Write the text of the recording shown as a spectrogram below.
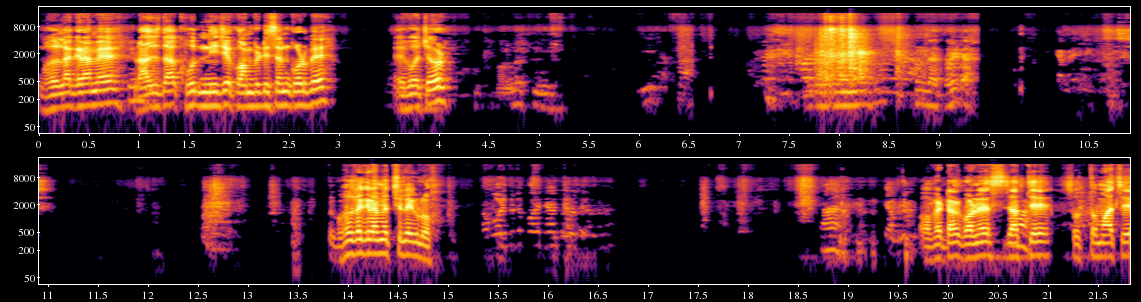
ঘোষলা গ্রামে রাজদা খুদ নিজে কম্পিটিশন করবে এবছর ঘোষলা গ্রামের ছেলেগুলো। অপারেটার গণেশ যাচ্ছে, সত্যম আছে।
